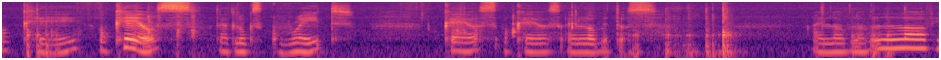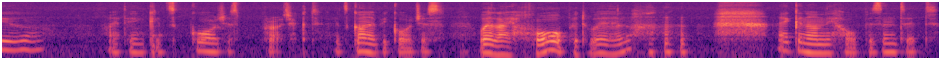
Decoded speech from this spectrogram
Okay. Chaos that looks great chaos oh chaos I love it us I love love love you I think it's gorgeous project it's gonna be gorgeous well I hope it will I can only hope isn't it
